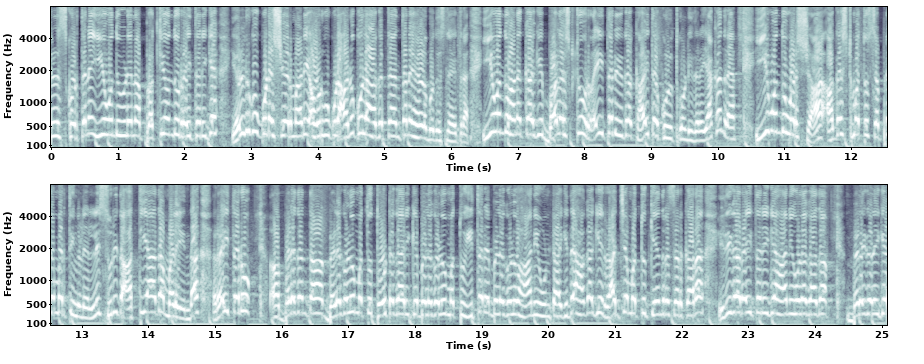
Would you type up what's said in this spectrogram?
ತಿಳಿಸ್ಕೊಡ್ತೇನೆ. ಈ ಒಂದು ವಿಡಿಯೋನ ಪ್ರತಿಯೊಂದು ರೈತರಿಗೆ ಎಲ್ರಿಗೂ ಕೂಡ ಶೇರ್ ಮಾಡಿ, ಅವ್ರಿಗೂ ಕೂಡ ಅನುಕೂಲ ಆಗುತ್ತೆ ಅಂತಾನೆ ಹೇಳ್ಬೋದು ಸ್ನೇಹಿತರೆ. ಈ ಒಂದು ಹಣಕ್ಕಾಗಿ ಬಹಳಷ್ಟು ರೈತರು ಈಗ ಕಾಯ್ತಾ ಕುಳಿತುಕೊಂಡಿದ್ದಾರೆ. ಯಾಕಂದ್ರೆ ಈ ಒಂದು ವರ್ಷ ಆಗಸ್ಟ್ ಮತ್ತು ಸೆಪ್ಟೆಂಬರ್ ತಿಂಗಳಿನಲ್ಲಿ ಸುರಿದ ಅತಿಯಾದ ಮಳೆಯಿಂದ ರೈತರು ಬೆಳೆದಂತಹ ಬೆಳೆಗಳು ಮತ್ತು ತೋಟಗಾರಿಕೆ ಬೆಳೆಗಳು ಮತ್ತು ಇತರೆ ಬೆಳೆಗಳು ಹಾನಿ ಉಂಟಾಗಿದೆ. ಹಾಗಾಗಿ ರಾಜ್ಯ ಮತ್ತು ಕೇಂದ್ರ ಸರ್ಕಾರ ಇದೀಗ ರೈತರಿಗೆ ಹಾನಿಗೊಳಗಾದ ಬೆಳೆಗಳಿಗೆ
